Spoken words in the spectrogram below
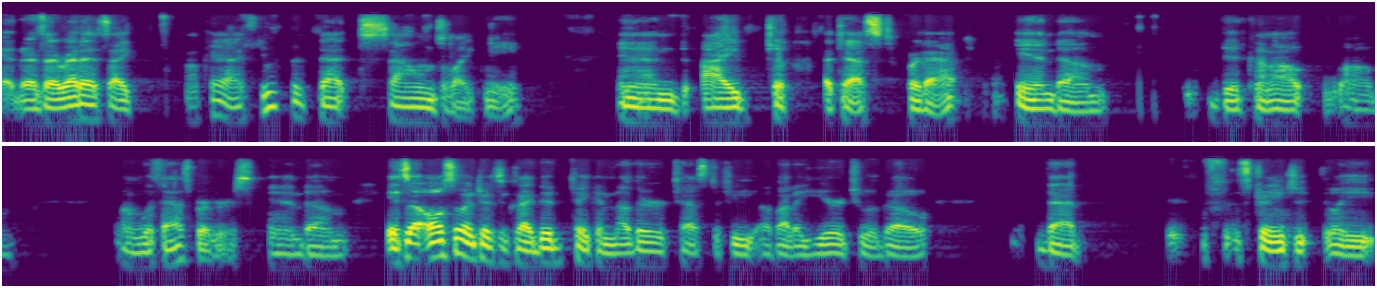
and as I read it, it's like, okay, I think that that sounds like me. And I took a test for that and um, did come out um, um, with Asperger's. And um, it's also interesting because I did take another test a few about a year or two ago that strangely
